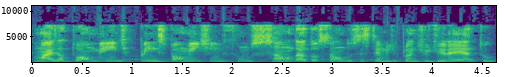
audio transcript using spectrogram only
mas atualmente atualmente, principalmente em função da adoção do sistema de plantio direto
